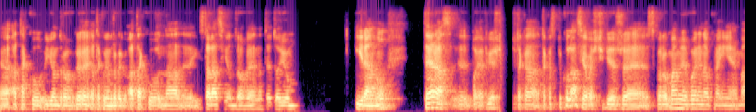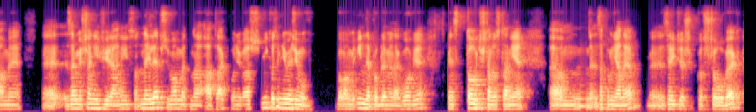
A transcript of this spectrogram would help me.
e, ataku, jądrowe, e, ataku jądrowego, ataku na instalacje jądrowe na terytorium Iranu. Teraz e, pojawiła się taka, taka spekulacja właściwie, że skoro mamy wojnę na Ukrainie, mamy zamieszanie w Iranie, jest to najlepszy moment na atak, ponieważ nikt o tym nie będzie mówił bo mamy inne problemy na głowie, więc to gdzieś tam zostanie um, zapomniane, zejdzie szybko z czołówek.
